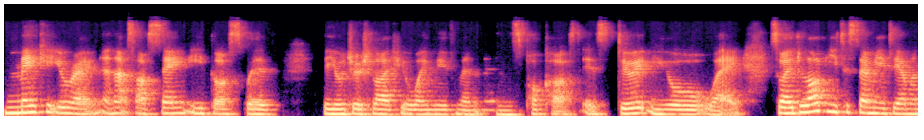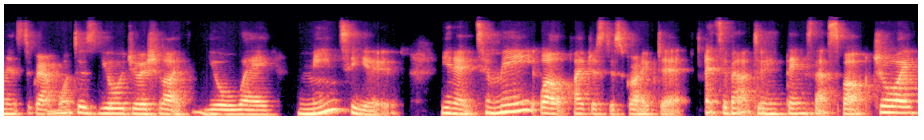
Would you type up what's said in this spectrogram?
make it your own. And that's our same ethos with the your jewish life your way movement in this podcast is do it your way. So i'd love you to send me a dm on instagram. What does your jewish life your way mean to you? You know to me well i've just described it it's about doing things that spark joy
